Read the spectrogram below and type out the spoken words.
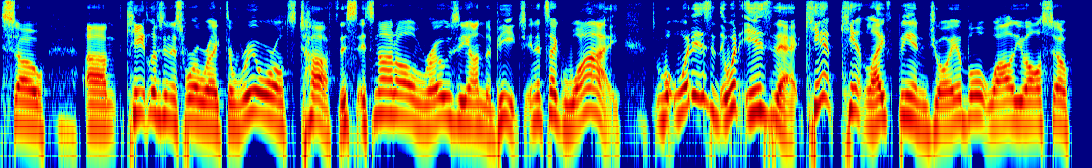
So um, Kate lives in this world where like the real world's tough. This it's not all rosy on the beach, and it's like why? What is what is that? Can't can't life be enjoyable while you also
